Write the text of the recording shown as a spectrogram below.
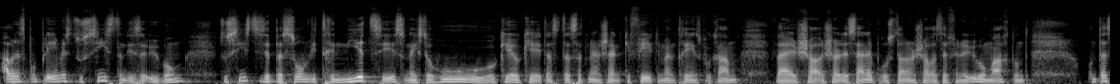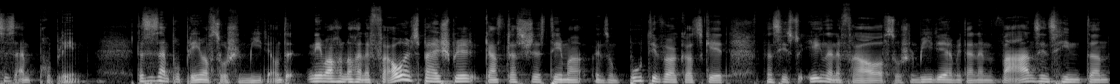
Aber das Problem ist, du siehst an dieser Übung, du siehst diese Person, wie trainiert sie ist und denkst du, huh, okay, okay, das, das hat mir anscheinend gefehlt in meinem Trainingsprogramm, weil schau, schau dir seine Brust an und schau, was er für eine Übung macht und, und das ist ein Problem. Das ist ein Problem auf Social Media. Und nehme auch noch eine Frau als Beispiel, ganz klassisches Thema, wenn es um Booty-Workouts geht, dann siehst du irgendeine Frau auf Social Media mit einem Wahnsinnshintern,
